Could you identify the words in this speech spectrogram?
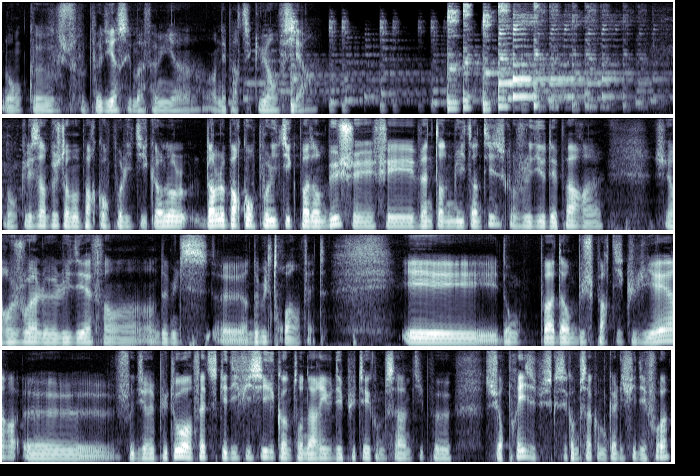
Donc, euh, je peux dire que ma famille en est particulièrement fière. Donc les embûches dans mon parcours politique. Dans, le parcours politique, pas d'embûches, j'ai fait 20 ans de militantisme. Comme je vous l'ai dit au départ, j'ai rejoint l'UDF en, en, 2000 en 2003 en fait. Et donc pas d'embûches particulières. Euh, je dirais plutôt, en fait, ce qui est difficile quand on arrive député comme ça, un petit peu surprise, puisque c'est comme ça qu'on me qualifie des fois,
